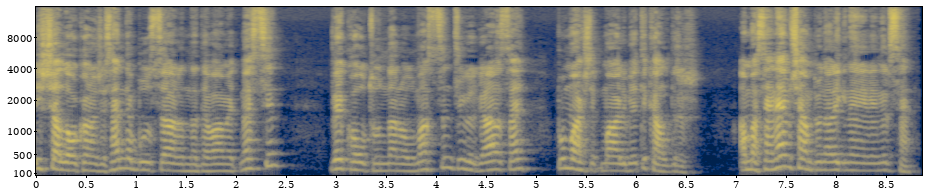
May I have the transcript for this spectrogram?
İnşallah Okan Hoca sen de bu ısrarında devam etmezsin ve koltuğundan olmazsın. Çünkü Galatasaray bu maçlık mağlubiyeti kaldırır. Ama sen hem Şampiyonlar Ligi'nden elenirsen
